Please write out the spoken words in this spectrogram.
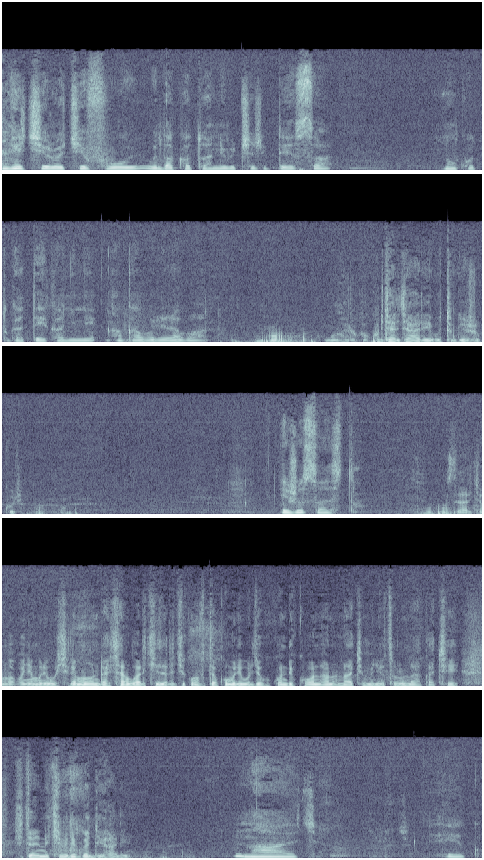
nk'ikiro cy'ifu wenda akaduha n'ibiceri desa nuko tugateka nyine nkagaburira abana. Muheruka kurya ryari utubwije ukuri? Ejo saa sita. Ese hari icyo mwabonye muri bushyire mu nda cyangwa hari icyizere cy'uko mufite ko muri buryo kuko ndi kubona hano nta kimenyetso runaka ki- kijyanye n'ikibiribwa gihari? Ntacyo yego.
